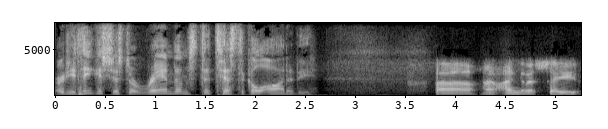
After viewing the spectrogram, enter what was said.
or do you think it's just a random statistical oddity? Uh, I'm going to say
